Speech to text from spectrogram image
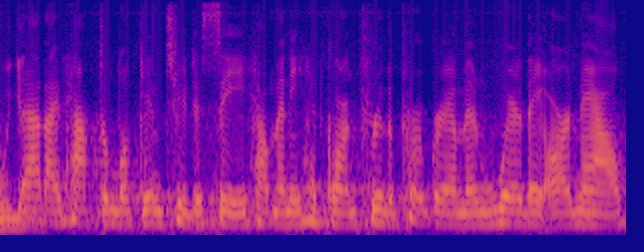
We That I'd have to look into to see how many had gone through the program and where they are now.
